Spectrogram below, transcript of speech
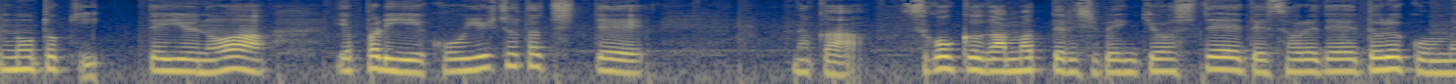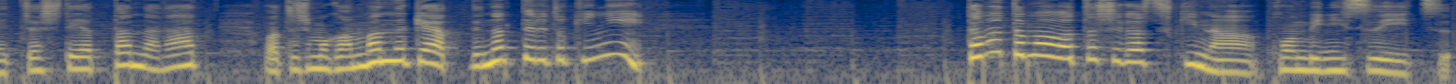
の時っていうのは、やっぱりこういう人たちってなんかすごく頑張ってるし勉強してでそれで努力もめっちゃしてやったんだな私も頑張んなきゃってなってる時にたまたま私が好きなコンビニスイーツ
